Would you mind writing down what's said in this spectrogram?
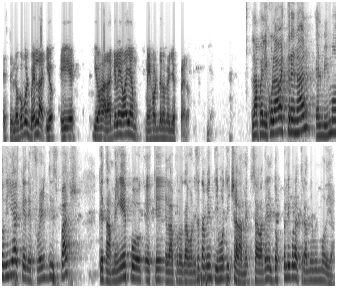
Estoy loco por verla y, y, y ojalá que le vaya mejor de lo que yo espero. La película va a estrenar el mismo día que The French Dispatch, que también es, por, es que la protagoniza también Timothy Chalamet, o sea, va a tener dos películas estrenando el mismo día.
